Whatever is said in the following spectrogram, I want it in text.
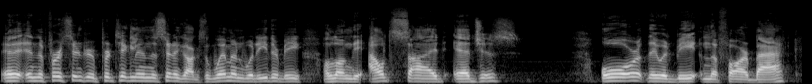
In, in the first century, particularly in the synagogues, the women would either be along the outside edges, or they would be in the far back,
